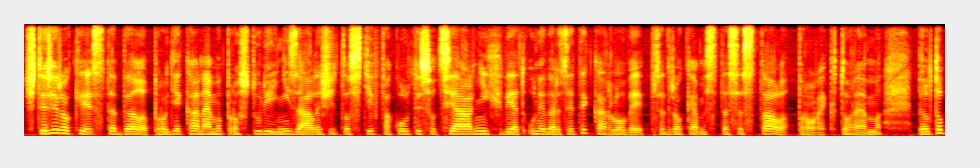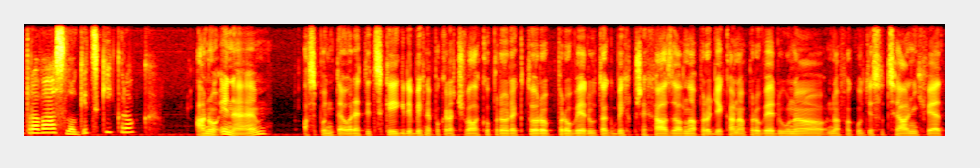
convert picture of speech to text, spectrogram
Čtyři roky jste byl proděkanem pro studijní záležitosti Fakulty sociálních věd Univerzity Karlovy. Před rokem jste se stal prorektorem. Byl to pro vás logický krok? Ano i ne aspoň teoreticky, kdybych nepokračoval jako prorektor pro vědu, tak bych přecházel na proděkana pro vědu na, na fakultě sociálních věd,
